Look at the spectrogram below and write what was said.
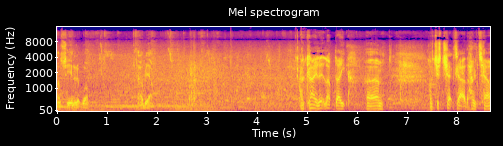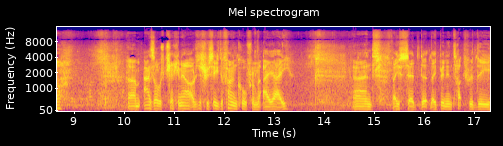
I'll see you in a little while. I'll be out. Okay, little update. Um, I've just checked out of the hotel. Um, as I was checking out, I just received a phone call from the AA, and they said that they've been in touch with the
